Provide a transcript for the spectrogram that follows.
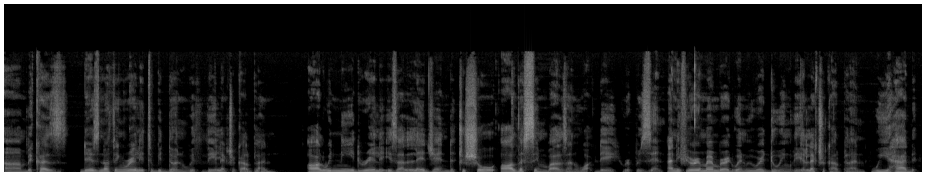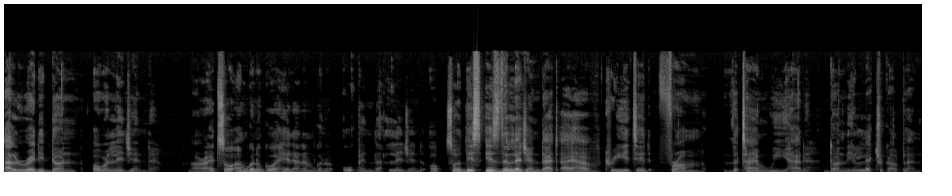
um, because there's nothing really to be done with the electrical plan all we need really is a legend to show all the symbols and what they represent. And if you remembered when we were doing the electrical plan, we had already done our legend. All right so i'm going to go ahead and i'm going to open that legend up. So this is the legend that i have created from the time we had done the electrical plan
